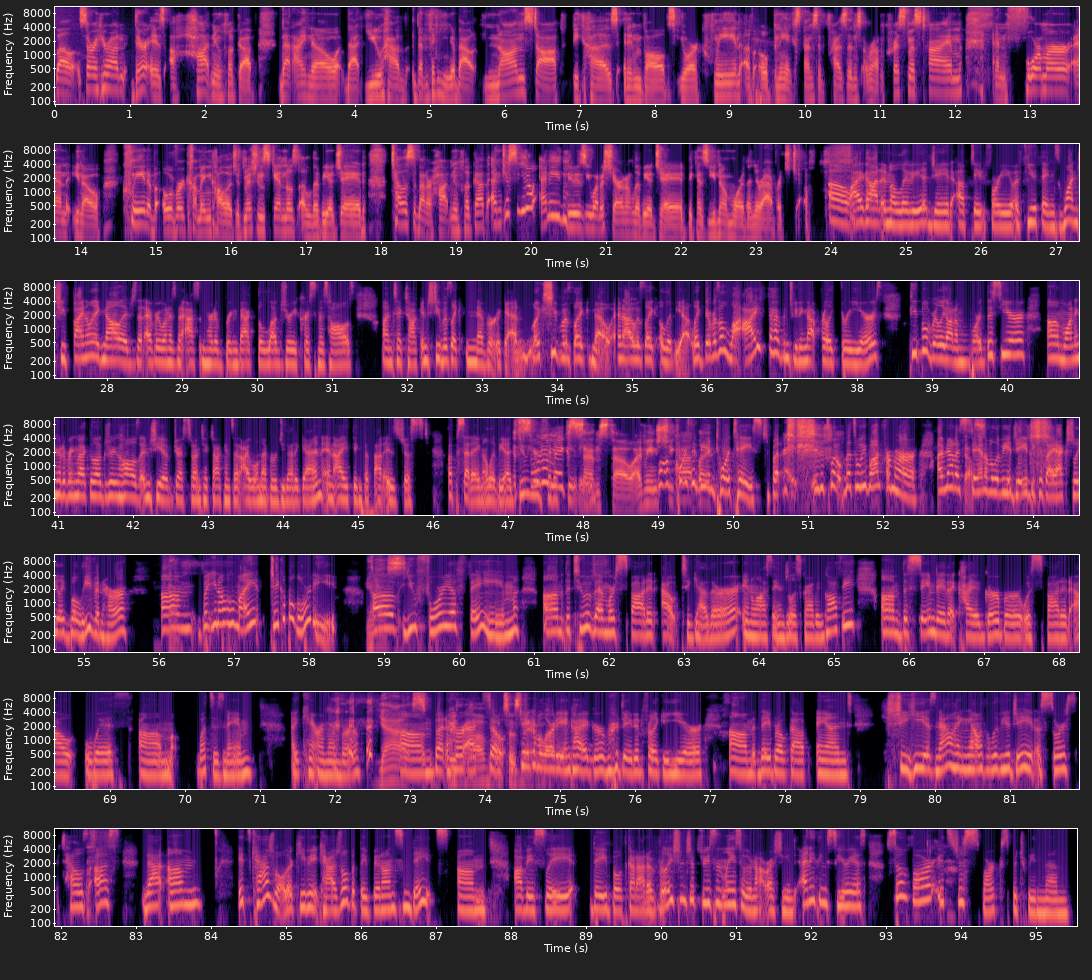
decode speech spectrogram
Well, Sarah Hearon, there is a hot new hookup that I know that you have been thinking about nonstop because it involves your queen of opening expensive presents around Christmas time and former and, you know, queen of overcoming college admission scandals, Olivia Jade. Tell us about her hot new hookup and just, you know, any news you want to share on Olivia Jade because you know more than your average Joe. Oh, I got an Olivia Jade update for you. A few things. One, she finally acknowledged that everyone has been asking her to bring back the luxury Christmas hauls on TikTok. And she was like, never again. Like, she was like, no. And I was like, Olivia, like, there was a lot. I have been tweeting that for like three years. People really got on board this year, um, wanting her to bring back the luxury hauls. And she addressed it on TikTok and said, I will never do that again. And I think that that is just upsetting, Olivia. It do your sort of makes duty. sense though. I mean, Well, she of course, got it'd be in poor taste, but it is what that's what we want from her. I'm not a Yes. stan of Olivia Jade because I actually like believe in her. Um, but you know who might? Jacob Elordi yes. of Euphoria fame. Um, the two of them were spotted out together in Los Angeles grabbing coffee. Um, the same day that Kaia Gerber was spotted out with um, what's his name? I can't remember. yes. Um, but her ex, so Jacob name? Elordi and Kaia Gerber dated for like a year. Um, they broke up, and she he is now hanging out with Olivia Jade. A source tells us that um, it's casual. They're keeping it casual, but they've been on some dates. Um, obviously, they both got out of relationships recently, so they're not rushing into anything serious. So far, it's just sparks between them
